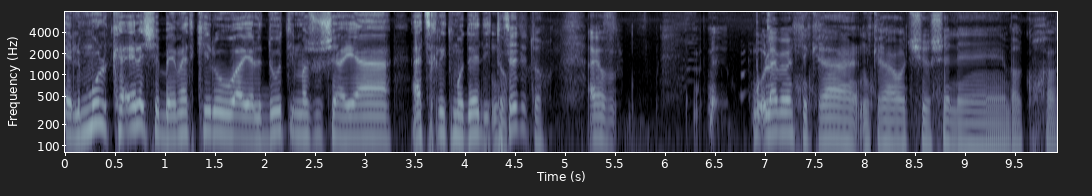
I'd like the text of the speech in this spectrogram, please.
אל מול כאלה שבאמת כאילו הילדות היא משהו שהיה היה צריך להתמודד איתו. נמצאת איתו. אגב, אולי באמת נקרא, נקרא עוד שיר של אה, בר כוכב.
